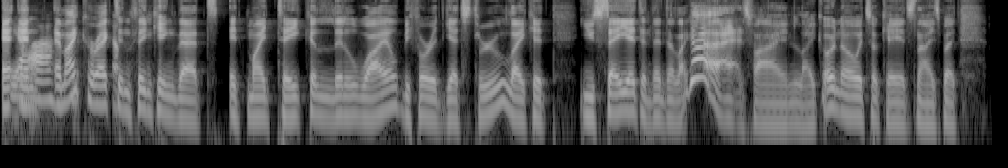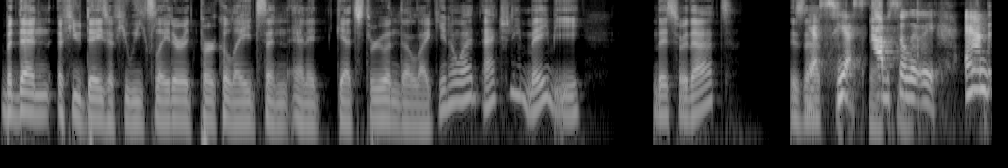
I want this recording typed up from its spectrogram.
And, yeah. and, am I correct in thinking that it might take a little while before it gets through? Like it, you say it, and then they're like, "Ah, it's fine." Like, "Oh no, it's okay, it's nice." But but then a few days, a few weeks later, it percolates and and it gets through, and they're like, "You know what? Actually, maybe this or that." Is that yes, yes, yeah. absolutely. And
